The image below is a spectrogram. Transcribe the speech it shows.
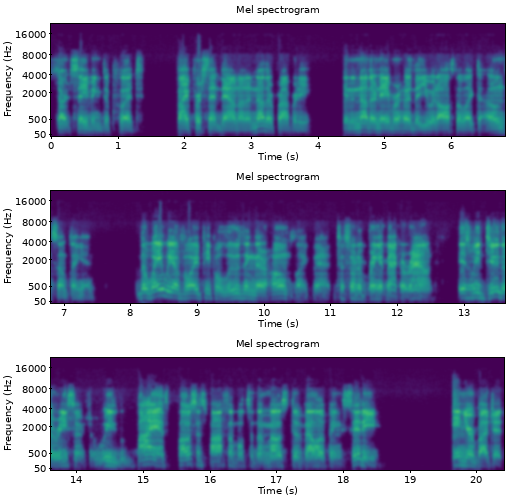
start saving to put 5% down on another property in another neighborhood that you would also like to own something in. The way we avoid people losing their homes like that to sort of bring it back around is we do the research. We buy as close as possible to the most developing city in your budget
